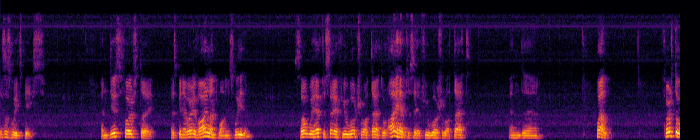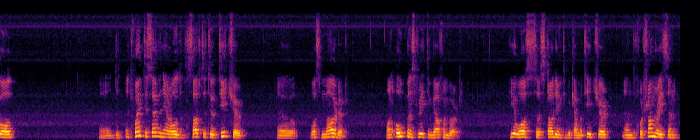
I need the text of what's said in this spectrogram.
is a Swede Speaks. And this Thursday has been a very violent one in Sweden, so we have to say a few words about that, or I have to say a few words about that. And, uh, well, first of all, uh, the, a 27 year old substitute teacher uh, was murdered on open street in Gothenburg. He was uh, studying to become a teacher, and for some reason,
